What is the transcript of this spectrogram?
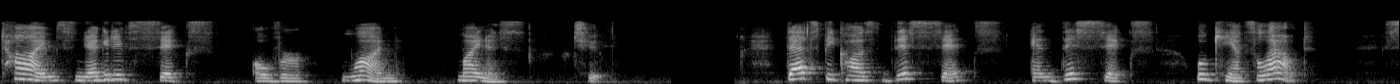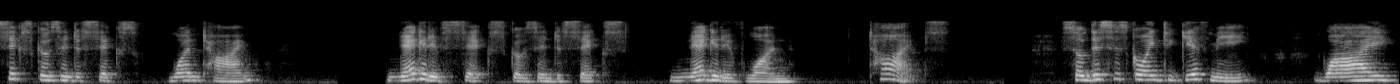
times negative 6 over 1 minus 2. That's because this 6 and this 6 will cancel out. 6 goes into 6 one time. Negative 6 goes into 6 negative 1 times. So this is going to give me y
